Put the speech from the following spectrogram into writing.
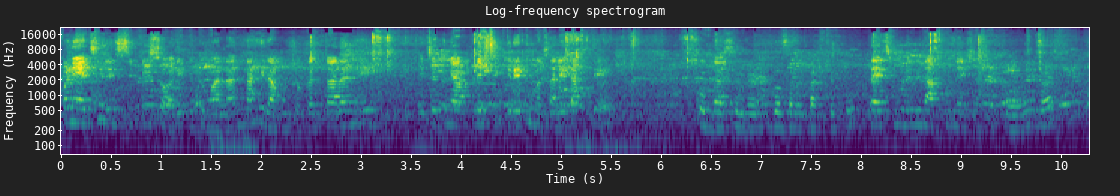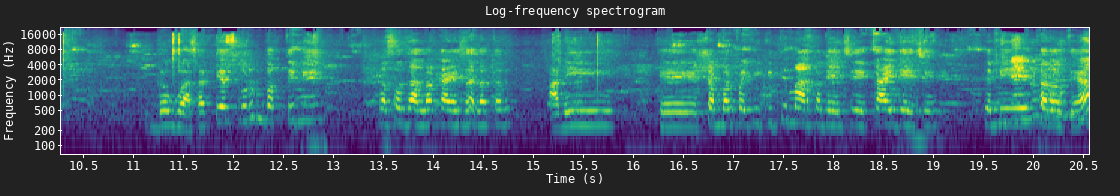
पण याची रेसिपी सॉरी की तुम्हाला नाही दाखवू शकत. कारण हे याच्यात मी आपले सिक्रेट मसाले टाकते. सिगरेट बदल टाकते तू. त्याचमुळे मी दाखवू नाही शकत. हो का? बघू आता. टेस्ट करून बघते मी. कसं झालं काय झालं तर. आणि हे शंभर पैकी किती मार्क द्यायचे काय द्यायचे ते मी ठरवते हा.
